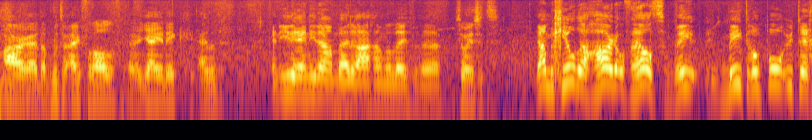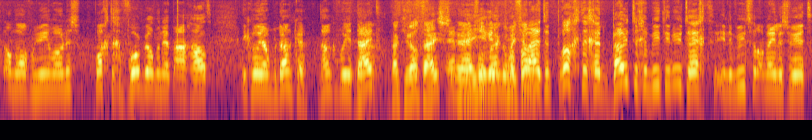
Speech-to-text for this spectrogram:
maar eh, dat moeten we eigenlijk vooral eh, jij en ik. En En iedereen die daar een bijdrage aan wil leveren. zo is het. Ja, Michiel, de Hard of Health. Me- Metropool Utrecht, anderhalf miljoen inwoners. Prachtige voorbeelden net aangehaald. Ik wil jou bedanken. Dank voor je tijd. Ja, dankjewel Thijs. En Eh, eh, vond hier het vanuit het prachtige buitengebied in Utrecht, in de buurt van Amelisweert,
